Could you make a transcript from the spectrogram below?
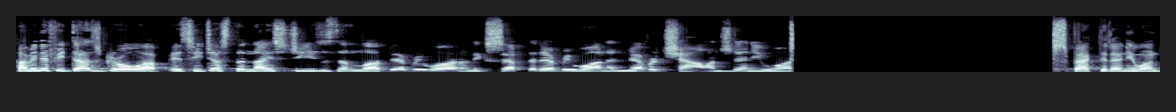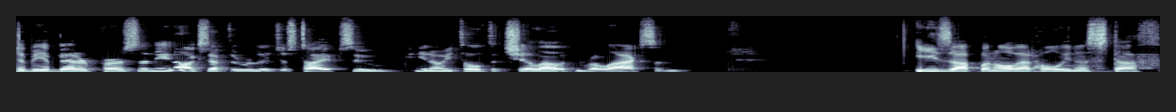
I mean, if he does grow up, is he just the nice Jesus that loved everyone and accepted everyone and never challenged anyone? Expected anyone to be a better person, you know, except the religious types who, you know, he told to chill out and relax and ease up on all that holiness stuff.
